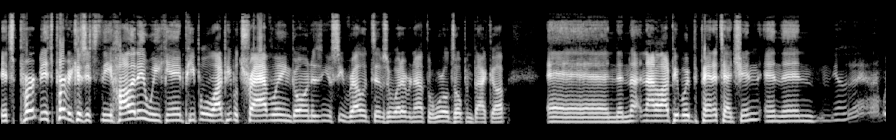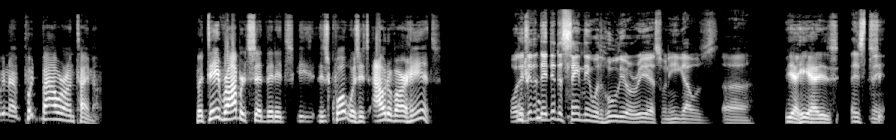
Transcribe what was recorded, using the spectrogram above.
It's per- it's perfect because it's the holiday weekend. People, a lot of people traveling, going to you know, see relatives or whatever. Now that the world's opened back up, and not, not a lot of people would be paying attention. And then you know eh, we're gonna put Bauer on timeout. But Dave Roberts said that it's his quote was it's out of our hands. Well, they did they did the same thing with Julio Urias when he got was uh Yeah, he had his his thing.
